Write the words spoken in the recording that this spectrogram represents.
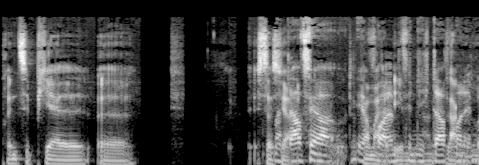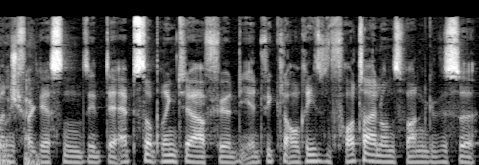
prinzipiell äh, ist das man ja. Darf ja, da ja vor halt allem finde ich, darf man immer nicht vergessen, der App Store bringt ja für die Entwickler auch riesen Vorteile und zwar eine gewisse,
